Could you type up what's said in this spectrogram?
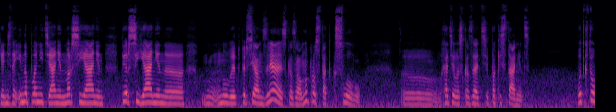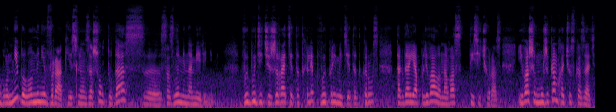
я не знаю, инопланетянин, марсианин, персиянин. Э, ну, это персиан зря я сказал, ну, просто так, к слову. Э, хотела сказать пакистанец. Вот кто бы он ни был, он мне враг, если он зашел туда с, со злыми намерениями. Вы будете жрать этот хлеб, вы примете этот груз, тогда я плевала на вас тысячу раз. И вашим мужикам хочу сказать,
